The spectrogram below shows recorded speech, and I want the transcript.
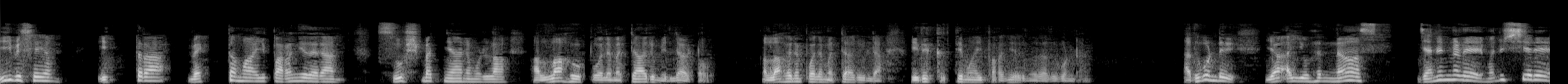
ഈ വിഷയം ഇത്ര വ്യക്തമായി പറഞ്ഞു തരാൻ സൂക്ഷ്മജ്ഞാനമുള്ള അള്ളാഹു പോലെ മറ്റാരുമില്ല കേട്ടോ. അള്ളാഹുവിനെ പോലെ മറ്റാരുമില്ല. ഇത് കൃത്യമായി പറഞ്ഞു തരുന്നത് അതുകൊണ്ടാണ്. അതുകൊണ്ട് യാ അയ്യുഹന്നാസ് ജനങ്ങളെ മനുഷ്യരെ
